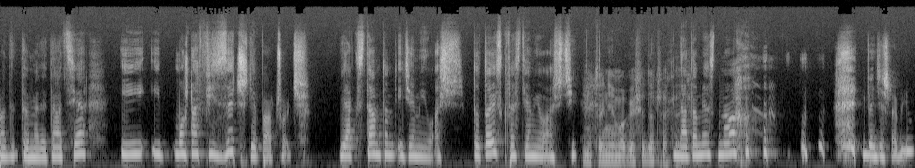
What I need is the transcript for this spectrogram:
e, tę medytację i, i można fizycznie poczuć, jak stamtąd idzie miłość. To to jest kwestia miłości. No to nie mogę się doczekać. Natomiast no, będziesz robił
